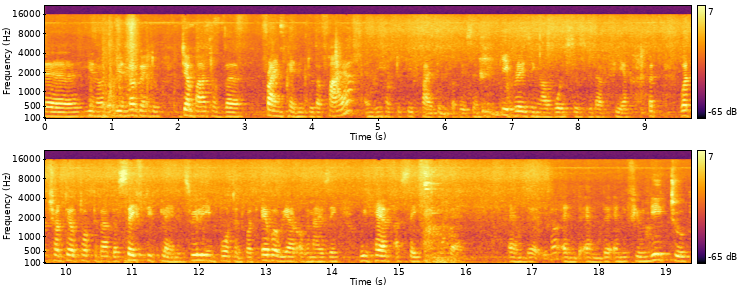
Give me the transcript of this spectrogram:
uh, you know we're not going to jump out of the frying pan into the fire, and we have to keep fighting for this and keep raising our voices without fear. But what Chantelle talked about, the safety plan, it's really important. Whatever we are organizing, we have a safety plan and uh, you know, and and uh, and if you need to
